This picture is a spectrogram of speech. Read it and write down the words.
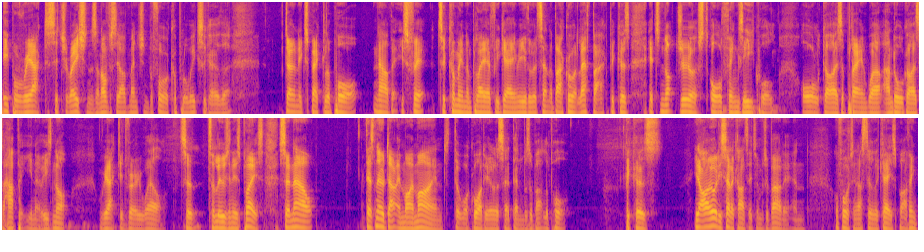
people react to situations. And obviously, I've mentioned before a couple of weeks ago that don't expect Laporte now that he's fit to come in and play every game, either at centre back or at left back, because it's not just all things equal. All guys are playing well and all guys are happy. You know, he's not reacted very well to to losing his place. So now there's no doubt in my mind that what Guardiola said then was about Laporte, because you know I already said I can't say too much about it, and unfortunately that's still the case. But I think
